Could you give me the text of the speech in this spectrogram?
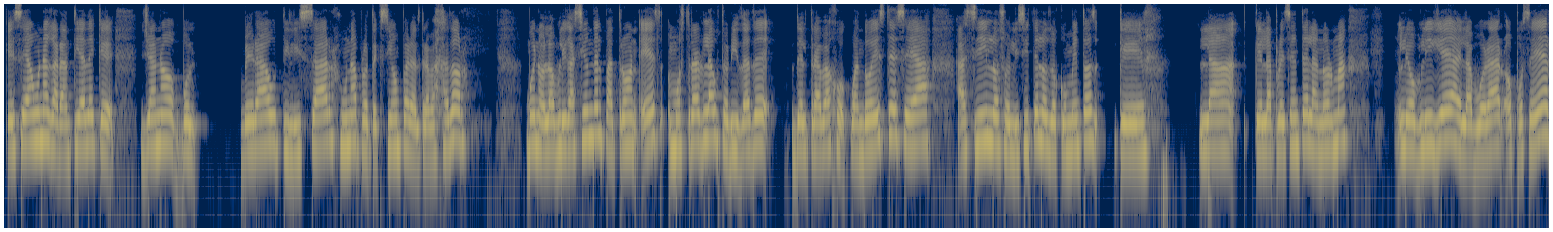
que sea una garantía de que ya no volverá a utilizar una protección para el trabajador. Bueno, la obligación del patrón es mostrar la autoridad del trabajo. Cuando éste sea así, lo solicite los documentos que la, que la presente la norma le obligue a elaborar o poseer.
